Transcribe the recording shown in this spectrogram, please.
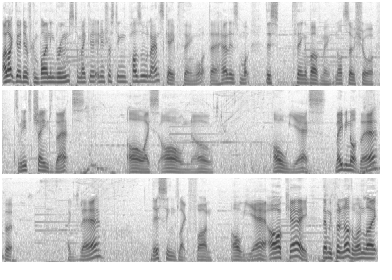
I like the idea of combining runes to make a, an interesting puzzle landscape thing. What the hell is this thing above me? Not so sure. So we need to change that. Oh, I... Oh, no. Oh, yes. Maybe not there, but... Like there. This seems like fun. Oh, yeah. Okay. Then we put another one, like...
